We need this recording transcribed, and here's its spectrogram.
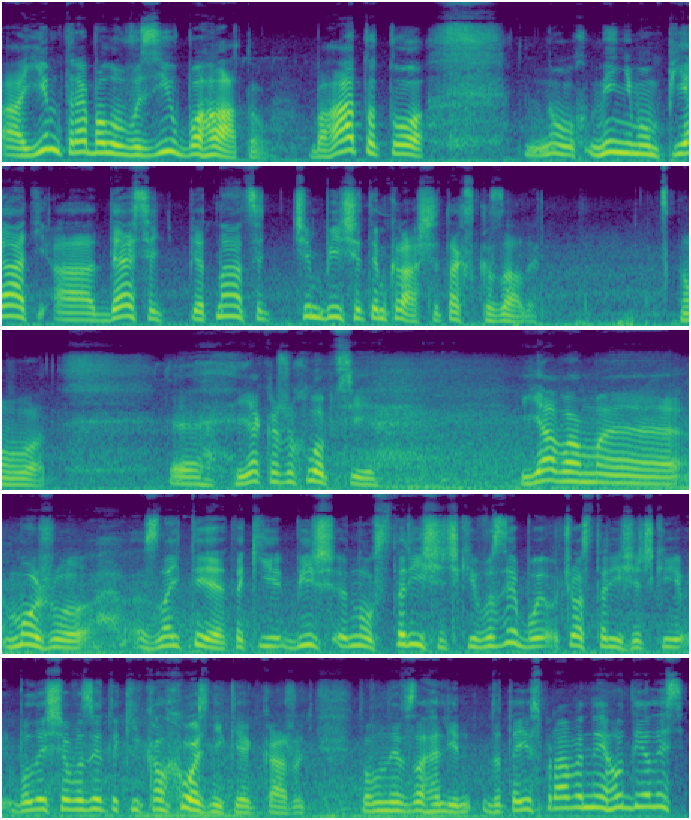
а їм треба було возів багато. Багато то ну, мінімум 5, а 10, 15, чим більше, тим краще, так сказали. От. Е, Я кажу, хлопці, я вам е, можу знайти такі більш ну, старішечки вози, бо що старішечки, були ще вози такі колхозники, як кажуть, то вони взагалі до тієї справи не годились.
